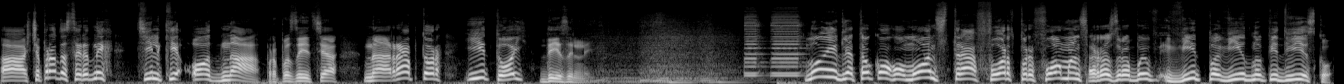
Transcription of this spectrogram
А щоправда, серед них тільки одна пропозиція на Raptor і той дизельний. Ну і для такого монстра Ford Performance розробив відповідну підвіску.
